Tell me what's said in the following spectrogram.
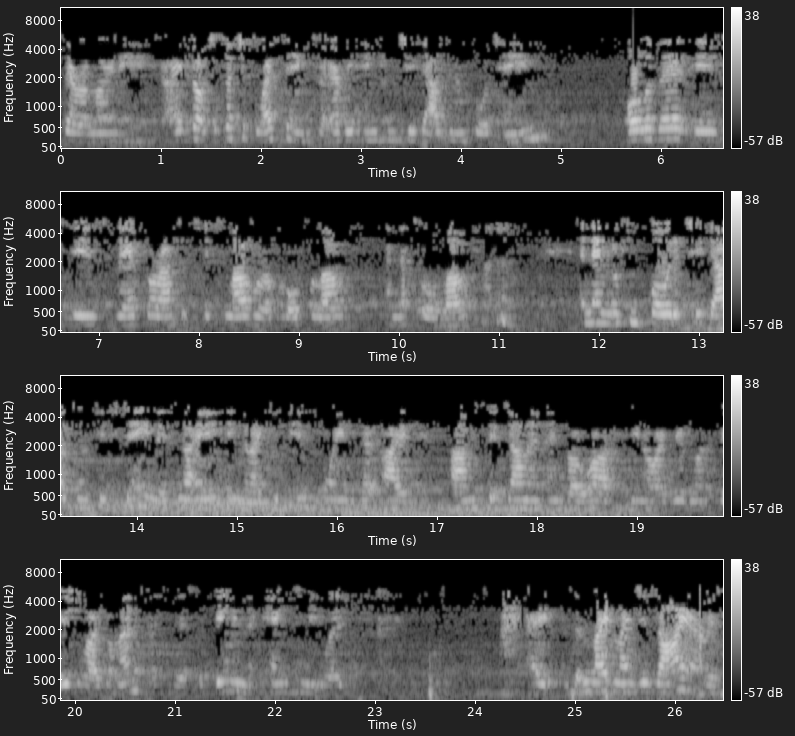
ceremony, I felt just such a blessing for everything from 2014 all of it is, is there for us. It's, it's love or a call for love, and that's all love. and then looking forward at 2015, there's not anything that I could pinpoint that I um, sit down and, and go, oh, you know, I really want to visualize or manifest this, the feeling that came to me was, I, my, my desire is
